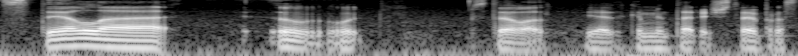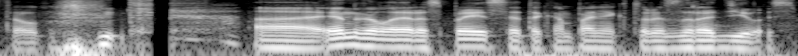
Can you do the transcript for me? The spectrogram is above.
Стелла, Стелла, я комментарий читаю про Стеллу. Envil Aerospace — это компания, которая зародилась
